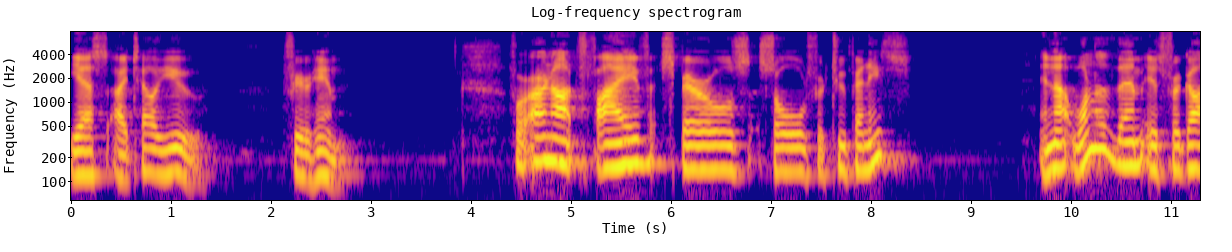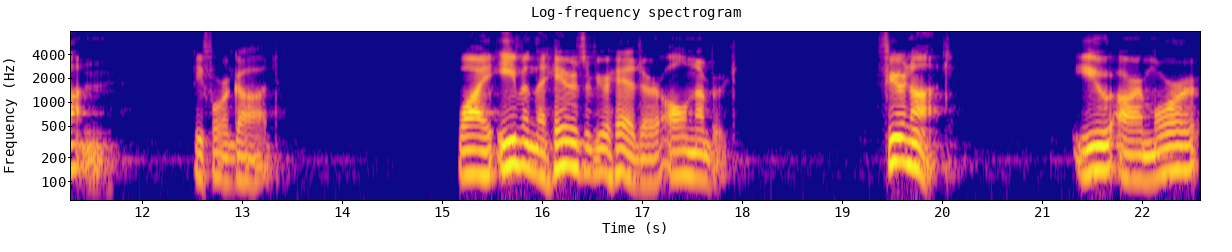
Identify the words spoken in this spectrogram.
Yes, I tell you, fear him. For are not five sparrows sold for two pennies? And not one of them is forgotten before God. Why, even the hairs of your head are all numbered. Fear not, you are more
